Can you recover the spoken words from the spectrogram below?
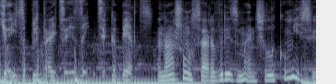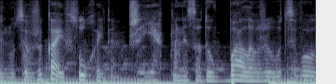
Йой, заплітається язик, це капець. На нашому сервері зменшили комісію. Ну це вже кайф, слухайте. Вже як мене задовбала вже оце во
